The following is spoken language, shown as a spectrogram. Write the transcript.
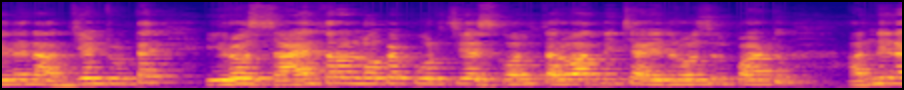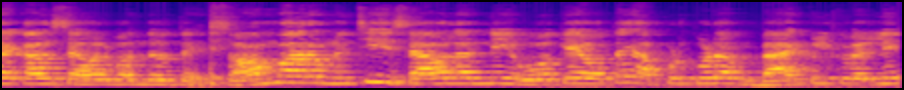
ఏదైనా అర్జెంట్ ఉంటే ఈ రోజు సాయంత్రం లోపే పూర్తి చేసుకోవాలి. తర్వాత నుంచి ఐదు రోజుల పాటు అన్ని రకాల సేవలు బంద్ అవుతాయి. సోమవారం నుంచి ఈ సేవలన్నీ ఓకే అవుతాయి. అప్పుడు కూడా బ్యాంకులకు వెళ్ళి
